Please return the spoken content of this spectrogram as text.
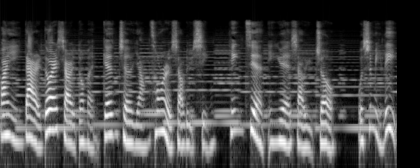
欢迎大耳朵、小耳朵们跟着洋葱耳小旅行，听见音乐小宇宙。我是米粒，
